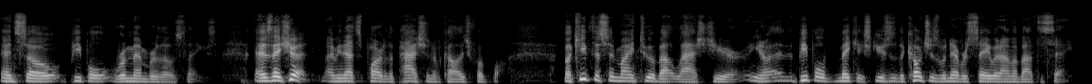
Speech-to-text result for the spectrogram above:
And so people remember those things, as they should. I mean, that's part of the passion of college football. But keep this in mind too about last year. You know, uh, people make excuses. The coaches would never say what I'm about to say.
